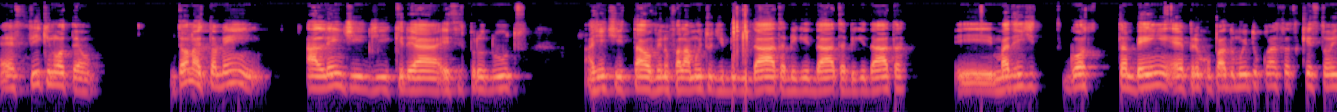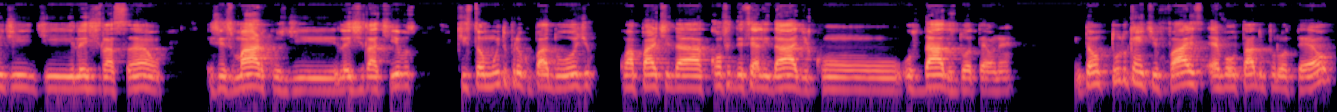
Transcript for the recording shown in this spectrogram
é, fique no hotel. Então, nós também, além de, de criar esses produtos, a gente está ouvindo falar muito de Big Data, Big Data, Big Data, e, mas a gente gosta, também é preocupado muito com essas questões de, de legislação, esses marcos de legislativos que estão muito preocupados hoje com a parte da confidencialidade, com os dados do hotel, né? Então, tudo que a gente faz é voltado para o hotel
